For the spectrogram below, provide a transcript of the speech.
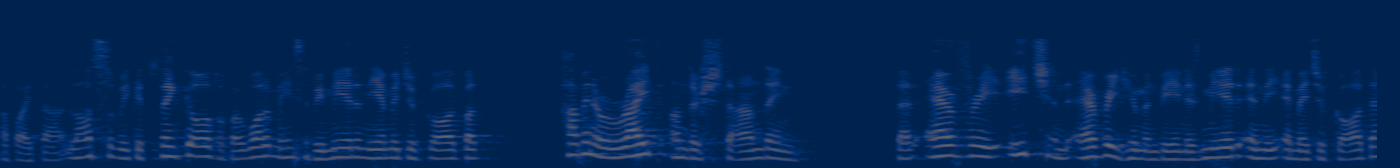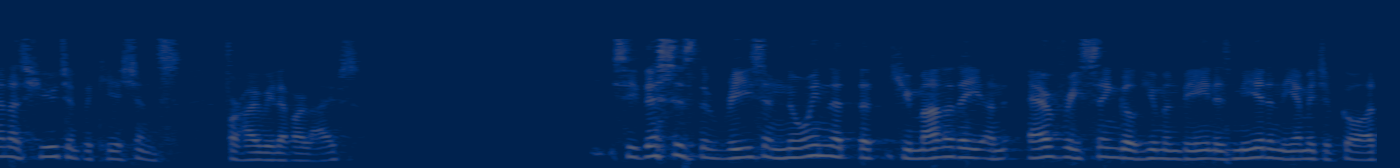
about that. Lots that we could think of about what it means to be made in the image of God. But having a right understanding that every, each and every human being is made in the image of God, then has huge implications for how we live our lives. You see, this is the reason, knowing that, that humanity and every single human being is made in the image of God,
